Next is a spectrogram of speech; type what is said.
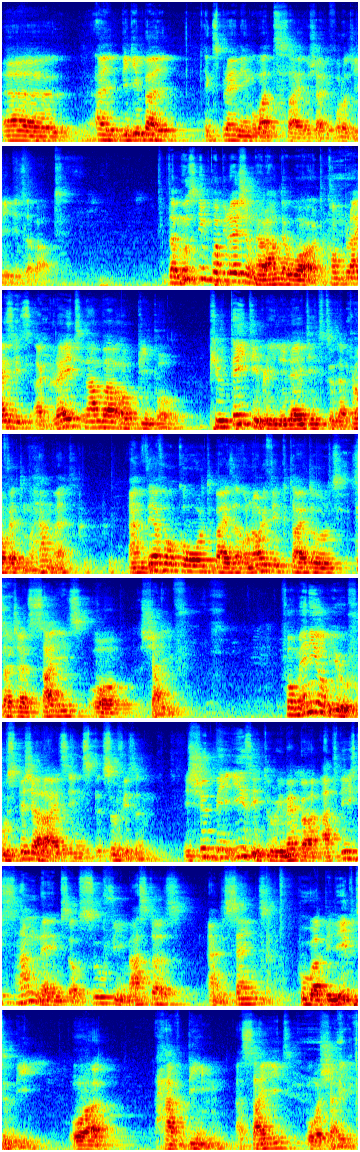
Uh, I begin by explaining what Sayyido Sharifology is about. The Muslim population around the world comprises a great number of people putatively related to the Prophet Muhammad and therefore called by the honorific titles such as Sayyids or Sharif. For many of you who specialize in Sufism, it should be easy to remember at least some names of Sufi masters and saints who are believed to be or have been a Sayyid or Sharif.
